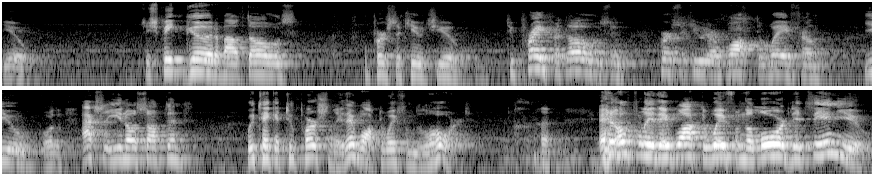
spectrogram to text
you. To speak good about those who persecute you. To pray for those who persecute or walked away from you. Or the, actually, you know something? We take it too personally. They walked away from the Lord. and hopefully they walked away from the Lord that's in you.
